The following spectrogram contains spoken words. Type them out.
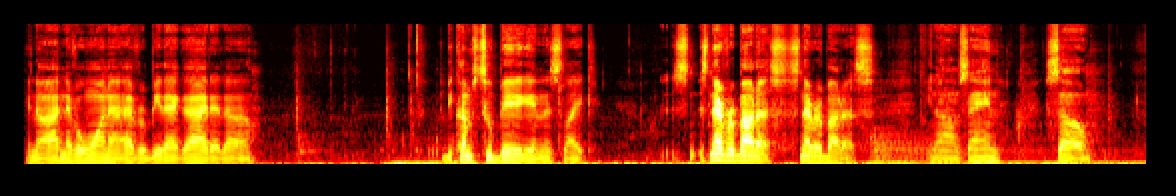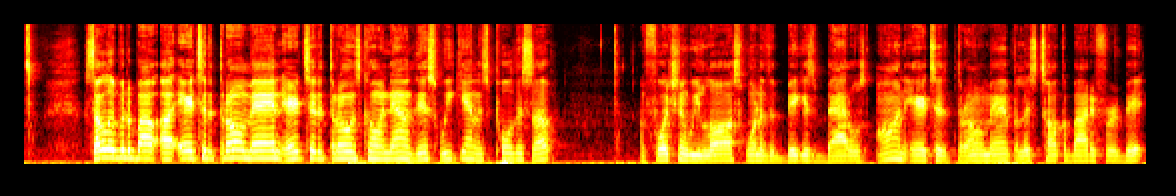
You know, I never want to ever be that guy that uh, becomes too big and it's like it's, it's never about us. It's never about us. You know what I'm saying? So let's talk a little bit about uh, Heir to the Throne, man. Heir to the Throne is going down this weekend. Let's pull this up. Unfortunately, we lost one of the biggest battles on Heir to the Throne, man. But let's talk about it for a bit.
